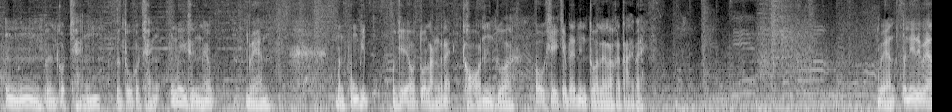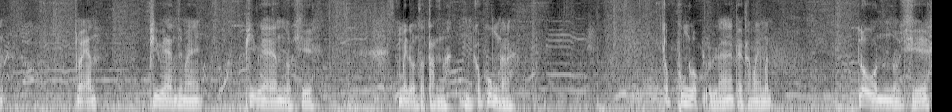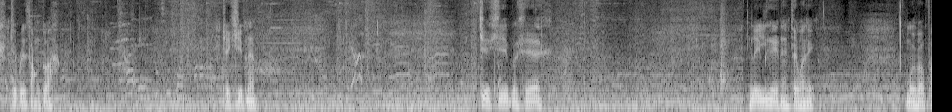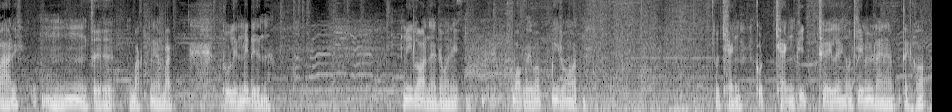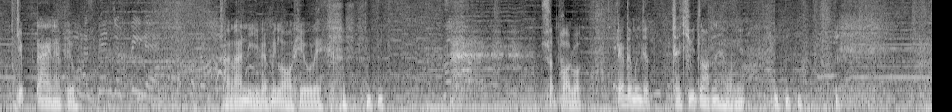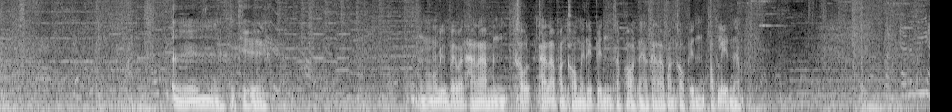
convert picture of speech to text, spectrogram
อืมเพื่อนกดแข็งศัตรูกดแข็งไม่ถึงนะครับแวนมันพุ่งผิด โอเค เอาตัวหลังก็ได้ ขอหนึ่งตัว โอเค เก็บได้หนึ่งตัวแล้วเราก็ตายไปแวนวันนี้ดิแวนแวน พี่แวนใช่ไหม พี่แวนโอเค ไม่โดนสตันวะมันก็พุ่งแล้วนะ ก็พุ่งหลบอยู่นะ แต่ทำไมมันโดนโอเค เก็บได้สองตัวเคลียคลิปนะครับเคลียคลิปโอเคเรื่อยๆนะจังหวะนี้มวยฟ้าฟ้าดิ อืมเจอบักเนี่ยบักทูเลนไม่เดินนะ ไม่รอดนะจังหวะนี้ บอกเลยว่าไม่รอดกดแข็งกดแข็งผิดเฉยเลย โอเคไม่เป็นไรนะครับ แต่ก็เก็บได้นะครับเทลทาร่าหนีแบบไม่รอเทลเลยสปอร์ตบอก แล้วแต่มึงจะใช้ชีวิตรอดนะหัวเงี้ยเออโอเค อ๋อลืมไปว่าทาร่ามันเขาทาร่าฝั่งเขาไม่ได้เป็นซัพพอร์ตนะครับทาร่าฝั่งเขาเป็นออฟเลนนะครับ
